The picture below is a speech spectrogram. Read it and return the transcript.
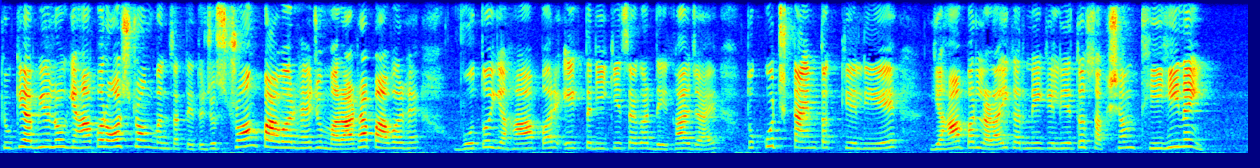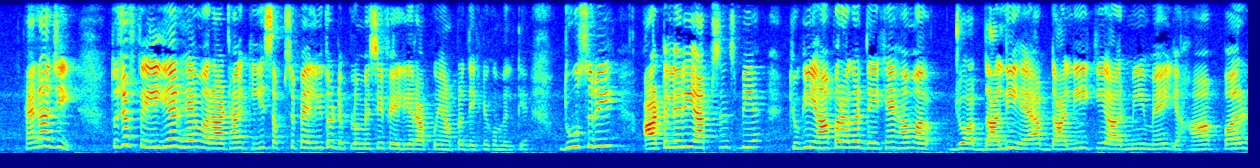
क्योंकि अब ये लोग यहाँ पर और स्ट्रांग बन सकते थे। जो स्ट्रांग पावर है, जो मराठा पावर है, वो तो यहाँ पर एक तरीके से अगर देखा जाए तो कुछ टाइम तक के लिए, यहाँ पर लड़ाई करने के लिए तो सक्षम थी ही नहीं। है ना जी? तो जो फेलियर है मराठा की सबसे पहली तो डिप्लोमेसी फेलियर आपको यहाँ पर देखने को मिलती है। दूसरी आर्टिलरी एब्सेंस भी है क्योंकि यहाँ पर अगर देखें हम जो अब्दाली है अब्दाली की आर्मी में यहाँ पर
